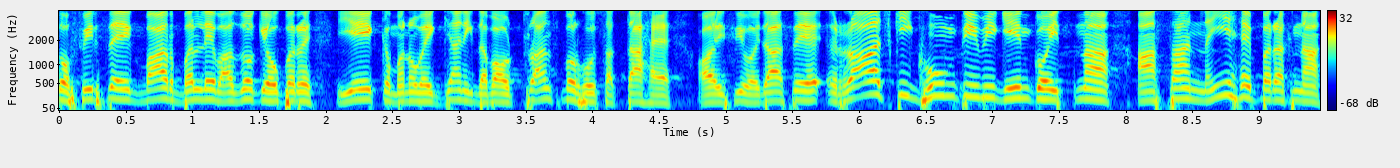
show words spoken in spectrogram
तो फिर से एक बार बल्लेबाजों के ऊपर ये एक मनोवैज्ञानिक दबाव ट्रांसफ़र हो सकता है और इसी वजह से राज की घूमती हुई गेंद को इतना आसान नहीं है परखना।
